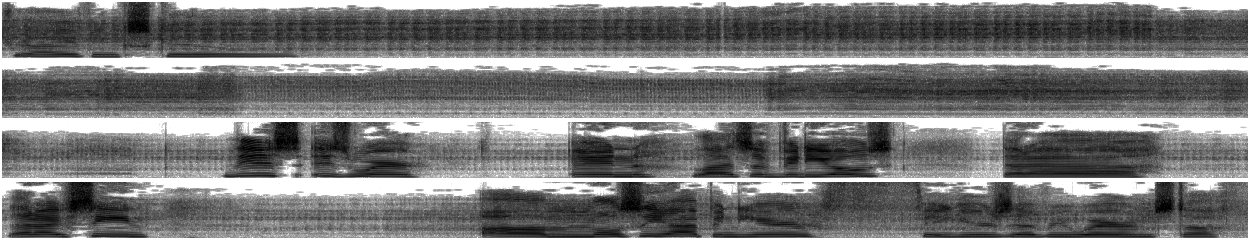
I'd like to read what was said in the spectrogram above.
Driving school. This is where in lots of videos that uh that I've seen um, mostly happen here. Figures everywhere and stuff.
